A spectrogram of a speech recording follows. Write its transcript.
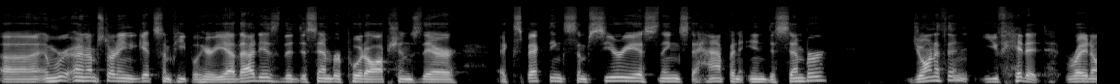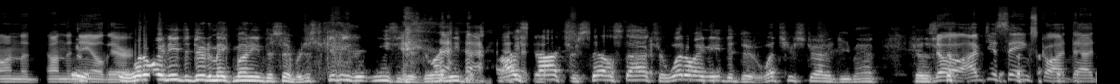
uh, and we're and I'm starting to get some people here. Yeah, that is the December put options there, expecting some serious things to happen in December Jonathan, you've hit it right on the on the nail there. What do I need to do to make money in December? Just give me the easier. Do I need to buy stocks or sell stocks or what do I need to do? What's your strategy, man? Because no, I'm just saying, Scott, that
